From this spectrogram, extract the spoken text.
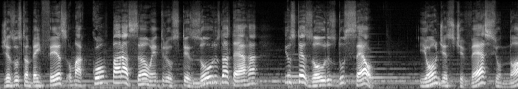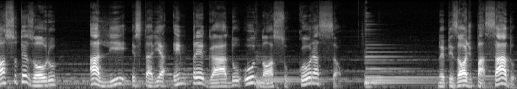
Jesus também fez uma comparação entre os tesouros da terra e os tesouros do céu. E onde estivesse o nosso tesouro, ali estaria empregado o nosso coração. No episódio passado,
